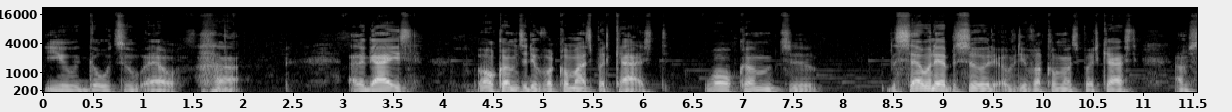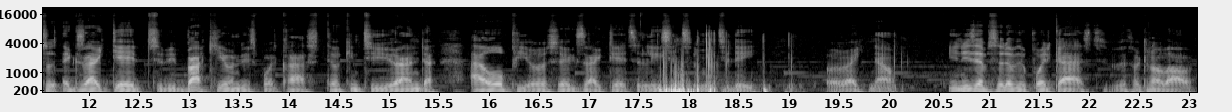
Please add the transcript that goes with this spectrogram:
you will go to hell. Hello, guys. Welcome to the Overcomers podcast. Welcome to the seventh episode of the Overcomers podcast. I'm so excited to be back here on this podcast talking to you, and I hope you're also excited to listen to me today. All right, now, in this episode of the podcast, we're talking about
